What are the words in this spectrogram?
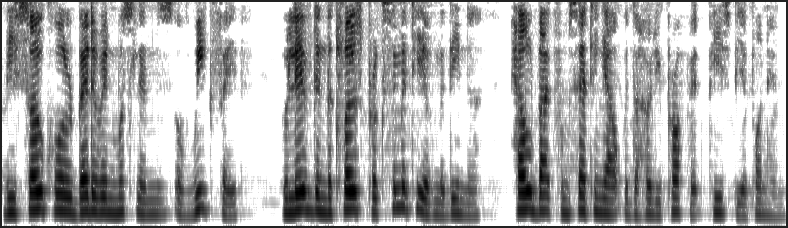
these so called Bedouin Muslims of weak faith, who lived in the close proximity of Medina, held back from setting out with the Holy Prophet, peace be upon him.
